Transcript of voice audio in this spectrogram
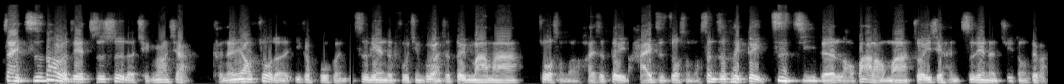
在知道了这些知识的情况下，可能要做的一个部分，自恋的父亲，不管是对妈妈做什么，还是对孩子做什么，甚至会对自己的老爸老妈做一些很自恋的举动，对吧？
